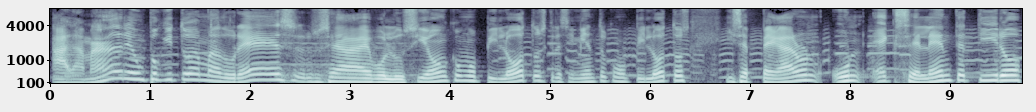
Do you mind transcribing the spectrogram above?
A la madre, un poquito de madurez, o sea, evolución como pilotos, crecimiento como pilotos. Y se pegaron un excelente tiro,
